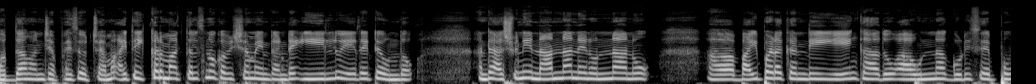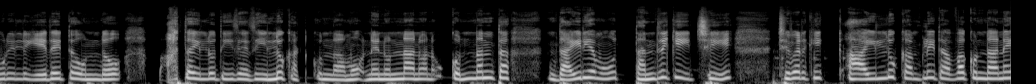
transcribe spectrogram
వద్దామని చెప్పేసి వచ్చాము. అయితే ఇక్కడ మాకు తెలిసిన ఒక విషయం ఏంటంటే ఈ ఇల్లు ఏదైతే ఉందో అంటే అశ్విని నాన్న నేను ఉన్నాను భయపడకండి ఏం కాదు ఆ ఉన్న గుడిసె పూరిల్లు ఏదైతే ఉందో పాత ఇల్లు తీసేసి ఇల్లు కట్టుకుందాము నేను ఉన్నాను అని కొండంత ధైర్యము తండ్రికి ఇచ్చి చివరికి ఆ ఇల్లు కంప్లీట్ అవ్వకుండానే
